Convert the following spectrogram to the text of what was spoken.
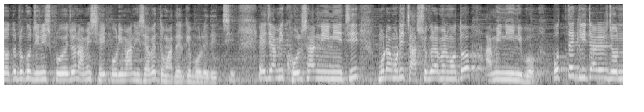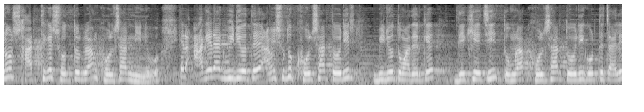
যতটুকু জিনিস প্রয়োজন, আমি সেই পরিমাণ হিসাবে তোমাদেরকে বলে দিচ্ছি। এই যে আমি খোল সার নিয়ে নিয়েছি, মোটামুটি চারশো গ্রামের মতো আমি নিয়ে নিব। প্রত্যেক লিটারের জন্য ষাট থেকে সত্তর গ্রাম খোল সার নিয়ে নেব। এর আগের এক ভিডিওতে আমি শুধু খোল সার তৈরির ভিডিও তোমাদেরকে দেখিয়েছি। তোমরা খোল সার তৈরি করতে চাইলে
